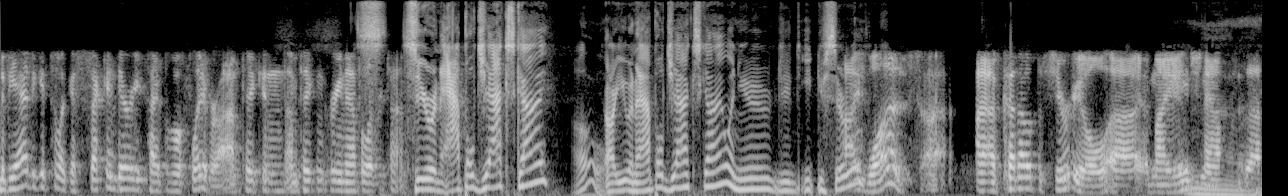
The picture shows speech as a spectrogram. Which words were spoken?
But if you had to get to like a secondary type of a flavor, I'm taking I'm taking green apple every time. So you're an Apple Jacks guy? Oh. Are you an Apple Jacks guy when you, you eat your cereal? I was. Uh, I- I've cut out the cereal uh, at my age now. Uh,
